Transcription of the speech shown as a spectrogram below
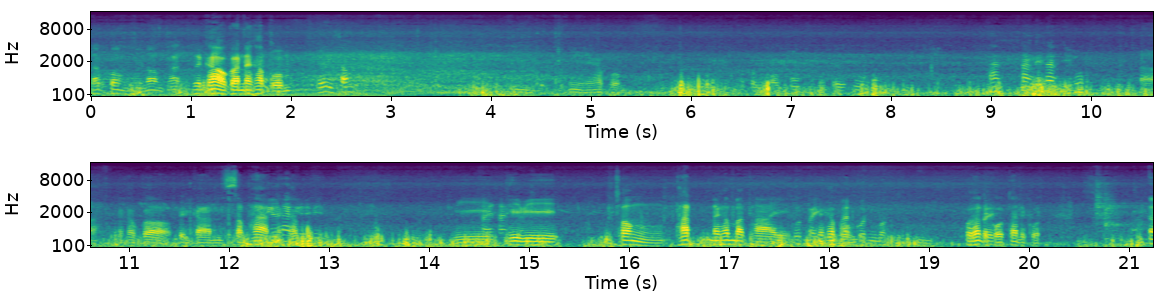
จับกล้องนี่น้องท่านเพื่อนข้าวก่อนนะครับผม นี่ครับผม ทางไหนทางสีลูก อ่านะครับ ก็เป็นการสัมภาษณ์นะครับ มีทีวีช่องทัดนะครับมาถ่ายนะครับผมกดบ่เพราะท่านได้กดท่านได้กดเอ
